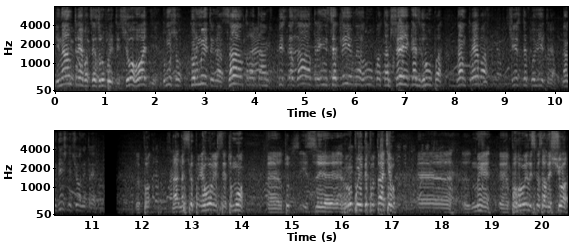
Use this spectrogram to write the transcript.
І нам треба це зробити сьогодні, тому що кормити нас завтра, там, післязавтра, ініціативна група, там ще якась група. Нам треба чисте повітря. Нам більш нічого не треба. по- на, на стіл переговорів все. Тому е, тут із е, групою депутатів е, ми е, поговорили, сказали, що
